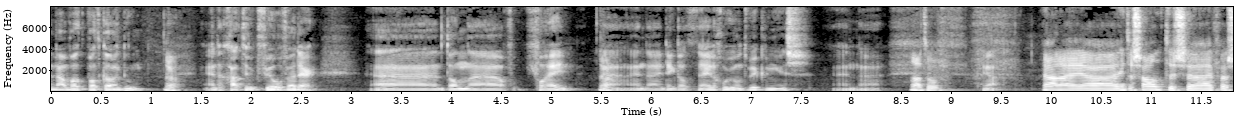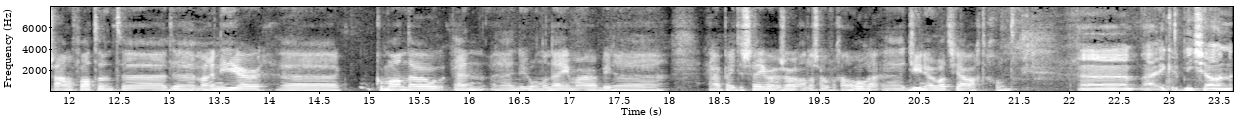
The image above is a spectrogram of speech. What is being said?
nou, wat, wat kan ik doen? Ja. En dat gaat natuurlijk veel verder dan vo- voorheen. Ja. En ik denk dat het een hele goede ontwikkeling is. En Nou, tof. ja. Ja, nee, eh, interessant. Dus eh, even samenvattend. eh, de marinier, commando en nu ondernemer binnen RPTC, waar we zo alles over gaan horen. Gino, wat is jouw achtergrond? Nou, ik heb niet zo'n.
